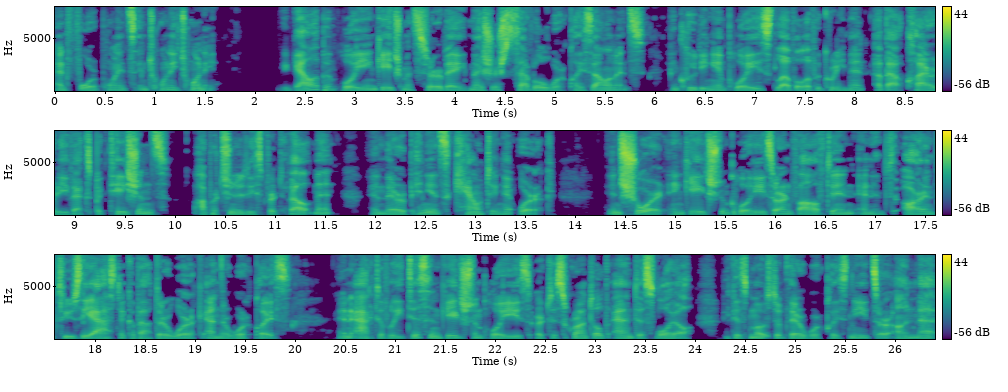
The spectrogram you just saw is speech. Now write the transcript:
and 4 points in 2020. The Gallup Employee Engagement Survey measures several workplace elements, including employees' level of agreement about clarity of expectations, opportunities for development, and their opinions counting at work. In short, engaged employees are involved in and are enthusiastic about their work and their workplace, and actively disengaged employees are disgruntled and disloyal because most of their workplace needs are unmet.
